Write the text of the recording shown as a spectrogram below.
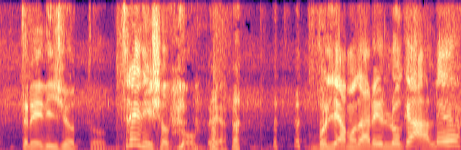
13 ottobre. 13 ottobre. Vogliamo dare il locale?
